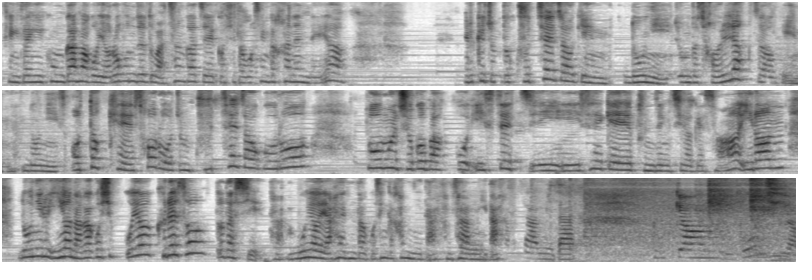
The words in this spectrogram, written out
굉장히 공감하고 여러분들도 마찬가지일 것이라고 생각하는데요. 이렇게 좀 더 구체적인 논의, 좀 더 전략적인 논의, 어떻게 서로 좀 구체적으로 도움을 주고받고 있을지 이 세계 분쟁 지역에서 이런 논의를 이어나가고 싶고요. 그래서 또다시 다 모여야 한다고 생각합니다. 감사합니다. 감사합니다. 국경 그리고 지역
